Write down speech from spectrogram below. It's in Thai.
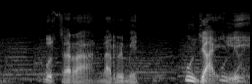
บุษรานรมิตรผู้ใหญ่ลี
